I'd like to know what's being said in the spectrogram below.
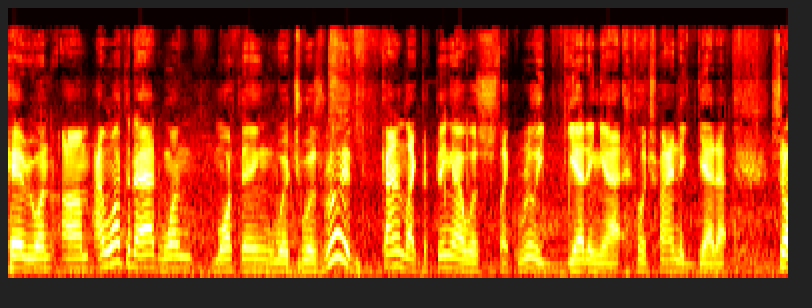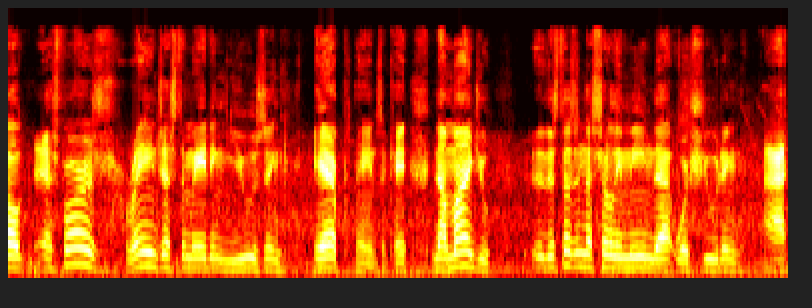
Hey everyone, um, I wanted to add one more thing, which was really kind of like the thing I was like really getting at or trying to get at. So as far as range estimating using airplanes, okay? Now mind you, this doesn't necessarily mean that we're shooting at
